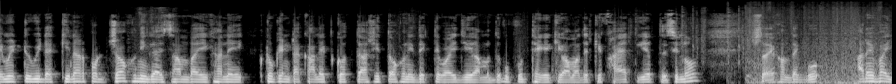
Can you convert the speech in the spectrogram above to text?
এমএর টুবিটা কেনার পর যখনই গাইস আমরা এখানে টোকেনটা কালেক্ট করতে আসি, তখনই দেখতে পাই যে আমাদের উপর থেকে কেউ আমাদেরকে ফায়ার করতেছিল। সো এখন দেখব। আরে ভাই,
